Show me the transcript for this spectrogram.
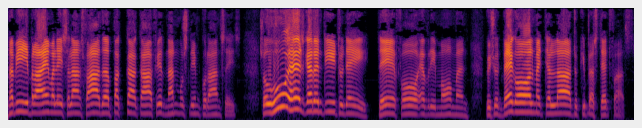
Nabi Ibrahim alayhi salam's father, Pakka kafir, non-Muslim, Quran says. So who has guarantee today? Therefore, every moment we should beg Almighty Allah to keep us steadfast.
